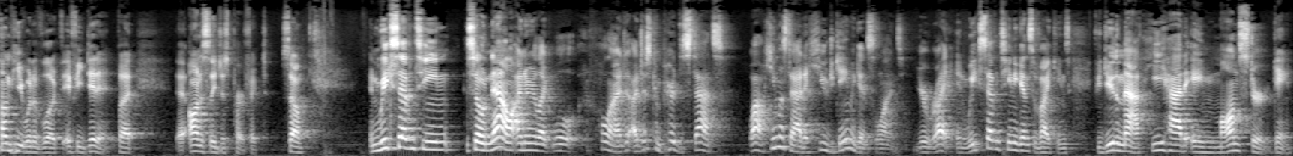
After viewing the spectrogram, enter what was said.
dumb he would have looked if he didn't, but uh, honestly, just perfect. So in week 17, so now I know you're like, well, hold on, I just compared the stats wow, he must have had a huge game against the Lions. You're right. In week 17 against the Vikings, if you do the math, he had a monster game.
